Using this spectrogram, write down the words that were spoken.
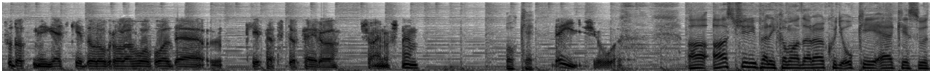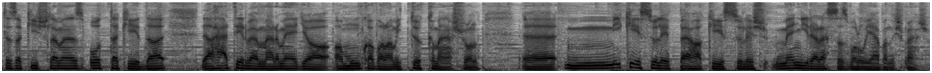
tudok még egy-két dologról, ahol volt, de képet több helyről sajnos nem, Oké. Okay. de így is jó volt. A, azt csiripelik a madarak, hogy oké, okay, elkészült ez a kislemez, ott a két dal, de a háttérben már megy a, a munka valami tök máson. E, mi készül éppen, ha készül, és mennyire lesz az valójában is más?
